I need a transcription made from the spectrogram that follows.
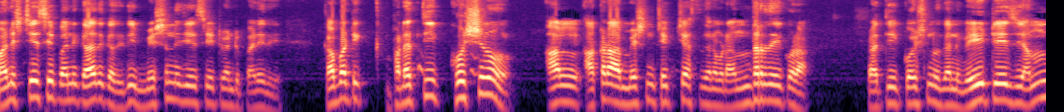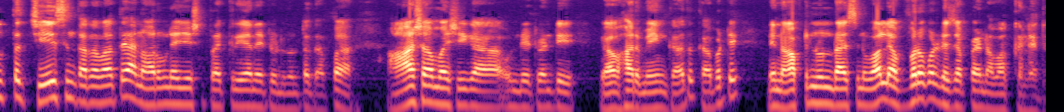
మనిషి చేసే పని కాదు కదా ఇది మిషన్ చేసేటువంటి పని ఇది కాబట్టి ప్రతి క్వశ్చన్ అక్కడ ఆ మిషన్ చెక్ చేస్తుంది అనమాట అందరిది కూడా. ప్రతి క్వశ్చన్ దాని వెయిటేజ్ అంత చేసిన తర్వాతే ఆ నార్మలైజేషన్ ప్రక్రియ అనేటువంటిది ఉంటుంది తప్ప ఆషామాషిగా ఉండేటువంటి వ్యవహారం ఏం కాదు. కాబట్టి నేను ఆఫ్టర్నూన్ రాసిన వాళ్ళు ఎవ్వరూ కూడా డిసప్పాయింట్ అవ్వక్కర్లేదు.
